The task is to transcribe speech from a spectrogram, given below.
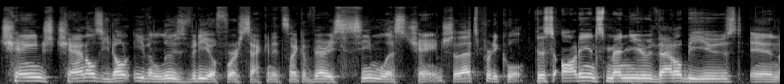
change channels, you don't even lose video for a second. It's like a very seamless change, so that's pretty cool. This audience menu, that'll be used in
